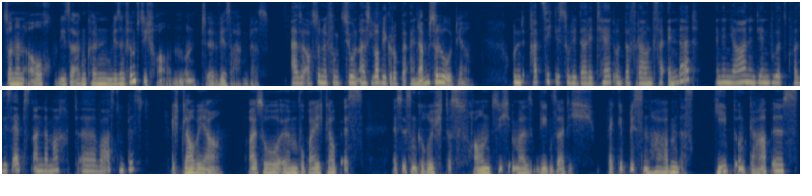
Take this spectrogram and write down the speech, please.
sondern auch die sagen können, wir sind 50 Frauen und äh, wir sagen das. Also auch so eine Funktion als Lobbygruppe einnimmt. Absolut, ja. Und hat sich die Solidarität unter Frauen verändert in den Jahren, in denen du jetzt quasi selbst an der Macht äh, warst und bist? Ich glaube ja. Also, ähm, wobei ich glaube, es, es ist ein Gerücht, dass Frauen sich immer gegenseitig weggebissen haben. Das gibt und gab es.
